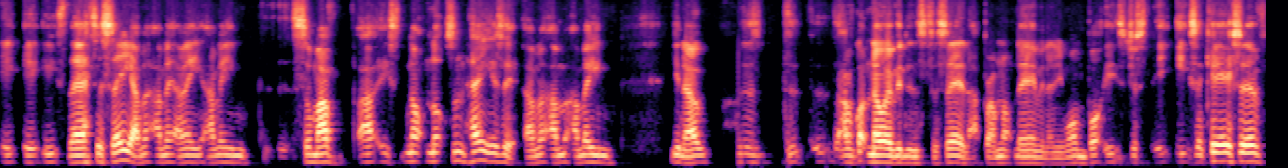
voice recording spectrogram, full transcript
it, it, it's there to see. I mean, I mean, I mean, I mean some have. Uh, it's not nuts and hay, is it? I, I, I mean, you know, I've got no evidence to say that, but I'm not naming anyone. But it's just it's a case of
